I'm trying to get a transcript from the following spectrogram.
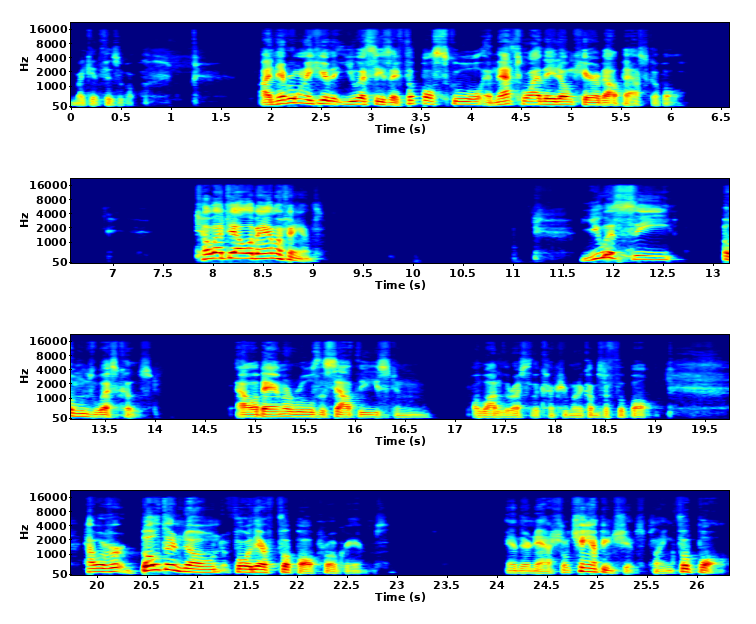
Might get physical. I never want to hear that USC is a football school and that's why they don't care about basketball. Tell that to Alabama fans. USC owns West Coast. Alabama rules the Southeast and a lot of the rest of the country when it comes to football. However, both are known for their football programs and their national championships playing football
